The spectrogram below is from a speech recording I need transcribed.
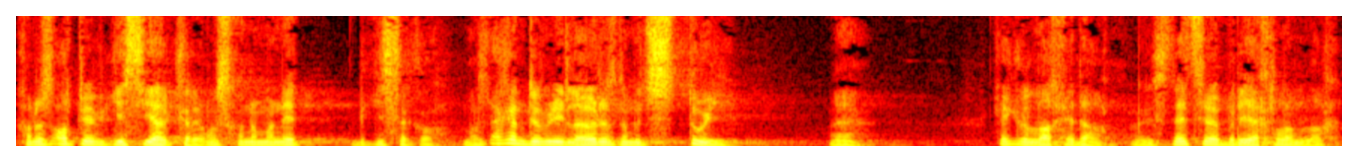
gaan ons altyd 'n bietjie seer kry. Ons gaan nou maar net bietjie sukkel. Maar as ek en Dominee Lourens nou moet stoei, né? Kyk hoe lag hy daar. Hy is net so 'n breë glimlag.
